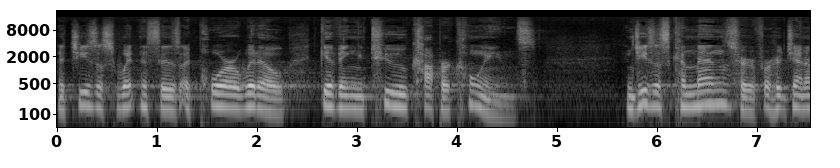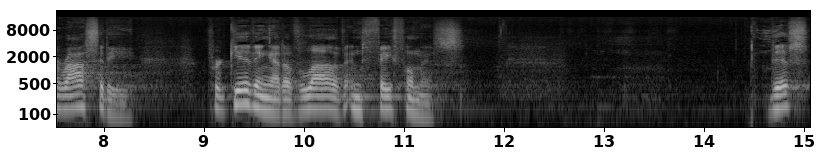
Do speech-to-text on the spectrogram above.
That Jesus witnesses a poor widow giving two copper coins. And Jesus commends her for her generosity, for giving out of love and faithfulness. This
